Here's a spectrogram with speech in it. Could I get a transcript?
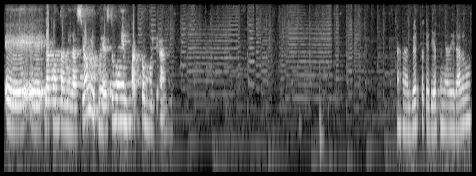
eh, la contaminación y pues esto es un impacto muy grande. Alberto, ¿querías añadir algo?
